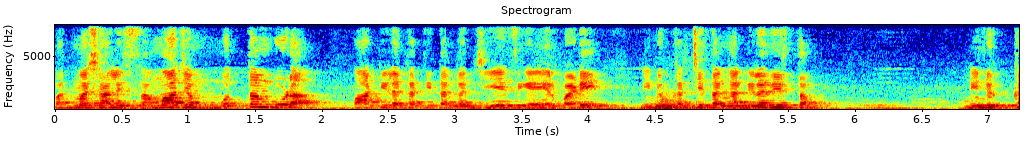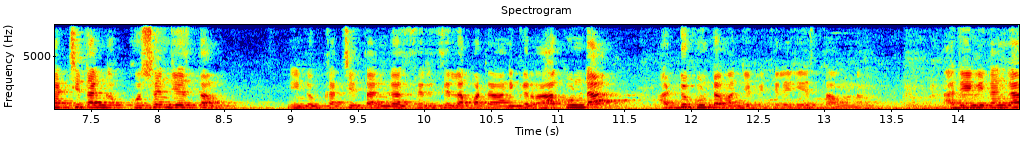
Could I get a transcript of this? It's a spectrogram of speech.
పద్మశాలి సమాజం మొత్తం కూడా పార్టీలకు అతీతంగా జేఏసీగా ఏర్పడి నిన్ను ఖచ్చితంగా నిలదీస్తాం. నిన్ను ఖచ్చితంగా క్వశ్చన్ చేస్తాం. నిన్ను ఖచ్చితంగా సిరిసిల్ల పట్టణానికి రాకుండా అడ్డుకుంటామని చెప్పి తెలియజేస్తా ఉన్నాం. అదేవిధంగా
